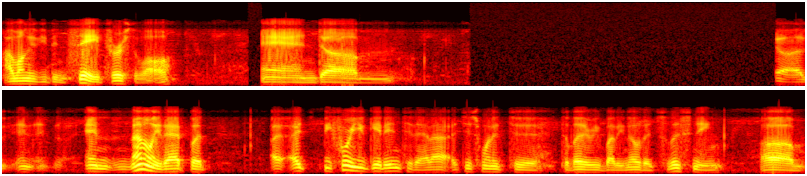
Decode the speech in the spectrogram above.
how long have you been saved, first of all, and um, uh, and and not only that, but I, I, before you get into that, I, I just wanted to to let everybody know that's listening. Um,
